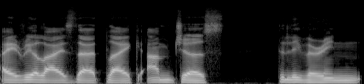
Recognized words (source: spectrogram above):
I realize that like I'm just delivering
